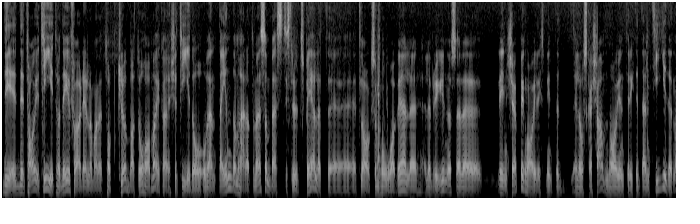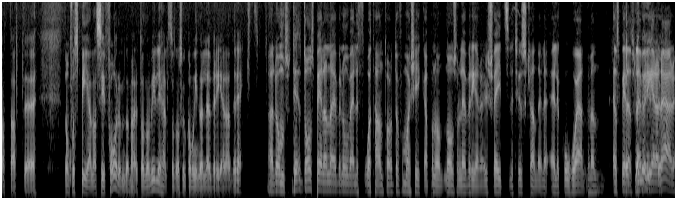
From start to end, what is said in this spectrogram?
det, det, tar ju tid och det är ju fördelen om man är toppklubb att då har man ju kanske tid att, att vänta in de här, att de är som bäst i slutspelet. Eh, ett lag som HV eller, eller Brynäs eller Linköping har ju liksom inte, eller Oskarshamn har ju inte riktigt den tiden att, att eh, de får spela sig i form de här, utan de vill ju helst att de ska komma in och leverera direkt. Ja, de, de spelarna är väl nog väldigt få till antalet. Då får man kika på någon, någon, som levererar i Schweiz, eller Tyskland eller, eller KHL. Men en spelare som levererar där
